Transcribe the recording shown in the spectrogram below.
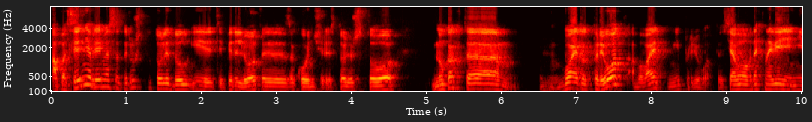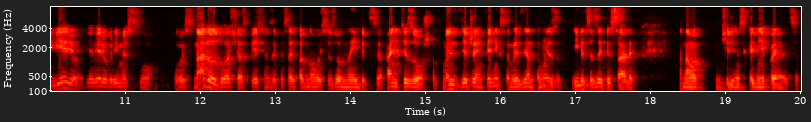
А последнее время смотрю, что то ли долгие эти перелеты закончились, то ли что... Ну, как-то бывает вот прет, а бывает не прет. То есть я во вдохновение не верю, я верю в ремесло. То есть надо вот было сейчас песню записать под новый сезон на Ибице, антизош. Вот мы с диджеем Фениксом, резидентом Ибицы записали. Она вот через несколько дней появится.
